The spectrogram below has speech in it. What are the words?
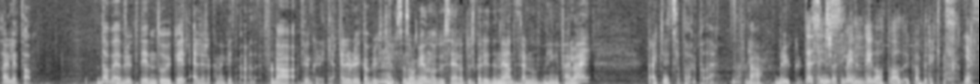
så er det litt sånn da bør jeg bruke det innen to uker, eller så kan jeg kvitte meg med det. For da funker det ikke. Eller du ikke har brukt det hele sesongen, og du ser at du skal rydde ned, så er det noe som henger feil vei. Da er det ikke nytt å ta vare på det. For da bruker du Det Det syns veldig godt hva du ikke har brukt. Yes.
